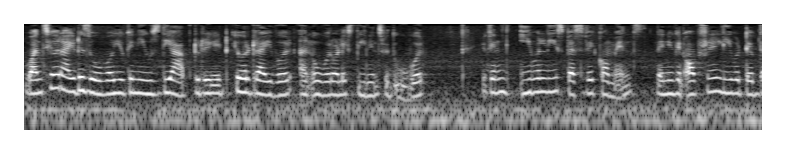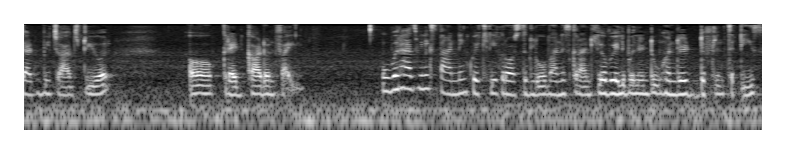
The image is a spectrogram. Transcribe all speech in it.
Once your ride is over, you can use the app to rate your driver and overall experience with Uber. You can even leave specific comments. Then you can optionally leave a tip that will be charged to your uh, credit card on file. Uber has been expanding quickly across the globe and is currently available in 200 different cities.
